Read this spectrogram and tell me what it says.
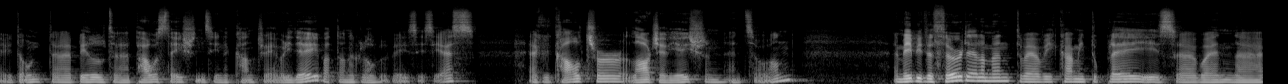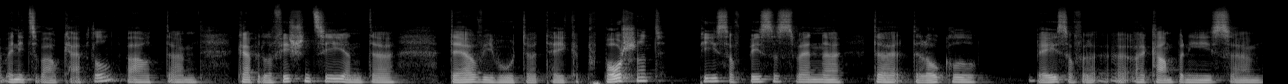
You don't uh, build power stations in a country every day, but on a global basis, yes agriculture, large aviation, and so on. And maybe the third element where we come into play is uh, when uh, when it's about capital, about um, capital efficiency, and uh, there we would uh, take a proportionate piece of business when uh, the the local base of a, a company is um,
